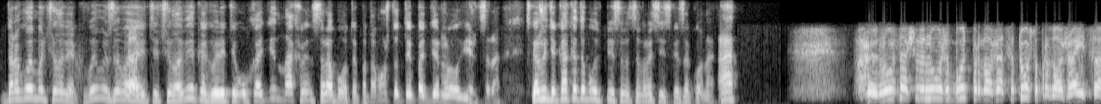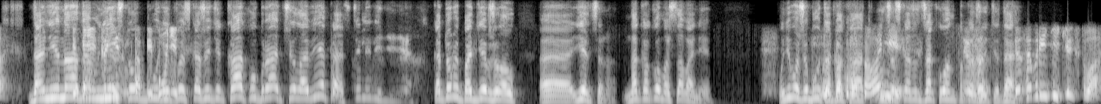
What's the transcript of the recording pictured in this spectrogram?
дорогой мой человек, вы вызываете да. человека, говорите, уходи нахрен с работы, потому что ты поддерживал Ельцина. Скажите, как это будет вписываться в российские законы, а? Ну, значит, ну, уже будет продолжаться то, что продолжается. Да не надо мне, что будет. будет. Вы скажите, как убрать человека с телевидения, который поддерживал э, Ельцина? На каком основании? У него же будет На адвокат, он же скажет, закон покажите. За, да. за вредительство.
